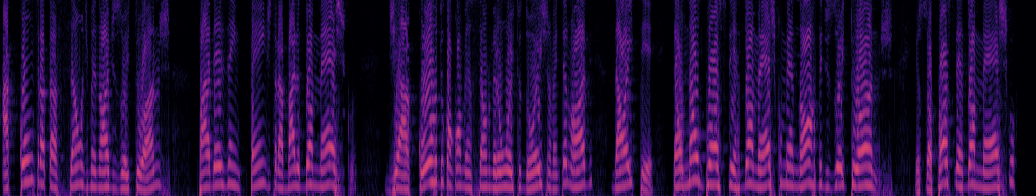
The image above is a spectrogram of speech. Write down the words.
a contratação de menor de 18 anos para desempenho de trabalho doméstico, de acordo com a Convenção número 182 de 99 da OIT. Então, não posso ter doméstico menor de 18 anos. Eu só posso ser doméstico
